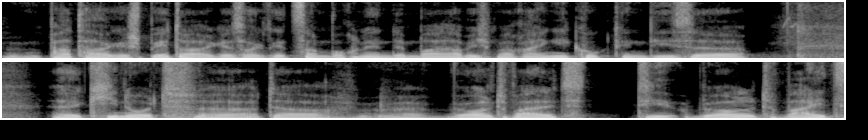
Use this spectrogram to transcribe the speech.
Ein paar Tage später, gesagt, jetzt am Wochenende mal habe ich mal reingeguckt in diese äh, Keynote äh, der äh, Worldwide, die Worldwide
